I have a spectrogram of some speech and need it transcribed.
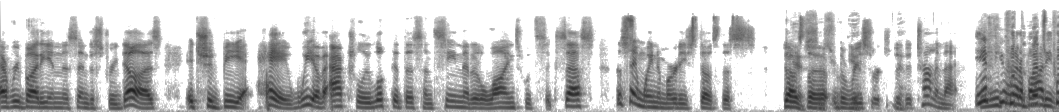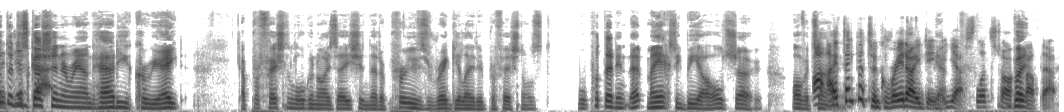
everybody in this industry does, it should be, hey, we have actually looked at this and seen that it aligns with success, the same way Nemertes does this does yes, the, right. the research yeah. to yeah. determine that. If we'll you had a body let's put the discussion that, around how do you create a professional organization that approves regulated professionals we'll put that in. That may actually be a whole show of its ah, own. I think that's a great idea. Yeah. Yes, let's talk but about that.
